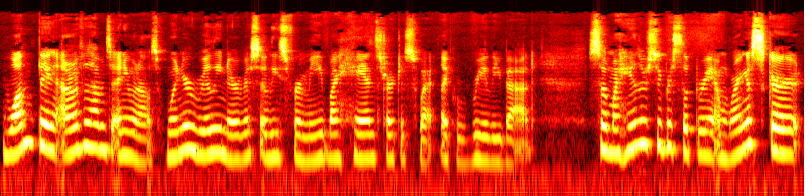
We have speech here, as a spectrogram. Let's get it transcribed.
one thing I don't know if it happens to anyone else. When you're really nervous, at least for me, my hands start to sweat like really bad. So my hands are super slippery. I'm wearing a skirt.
